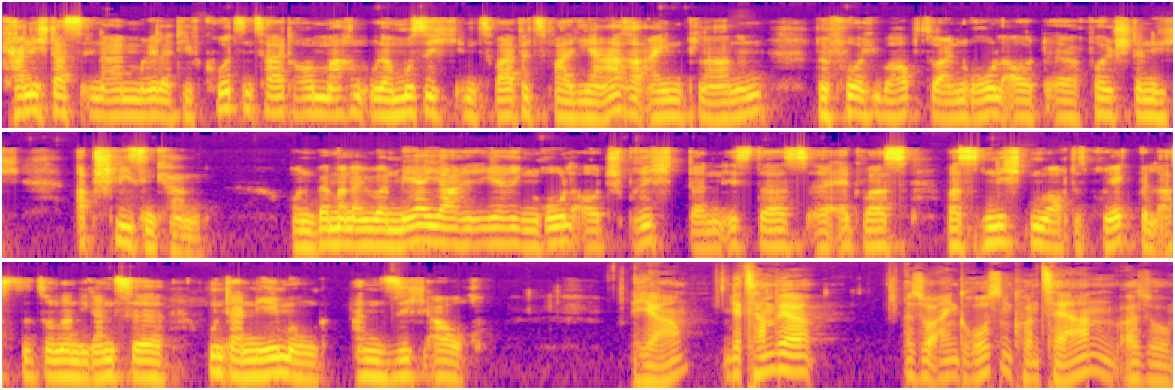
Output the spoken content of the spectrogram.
kann ich das in einem relativ kurzen Zeitraum machen oder muss ich im Zweifelsfall Jahre einplanen, bevor ich überhaupt so einen Rollout äh, vollständig abschließen kann? Und wenn man über einen mehrjährigen Rollout spricht, dann ist das äh, etwas, was nicht nur auch das Projekt belastet, sondern die ganze Unternehmung an sich auch. Ja, jetzt haben wir so einen großen Konzern, also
